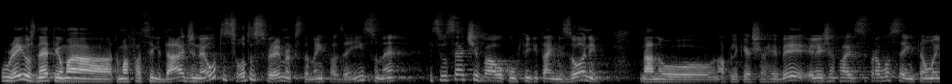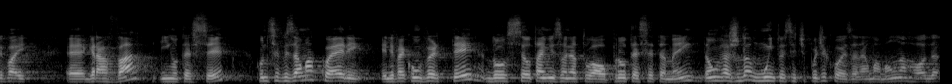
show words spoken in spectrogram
O Rails né, tem, uma, uma facilidade, né? outros, outros frameworks também fazem isso, né? que se você ativar o config time zone no, no application RB, ele já faz isso para você. Então ele vai é, gravar em UTC, quando você fizer uma query, ele vai converter do seu time zone atual para o TC também, então ajuda muito esse tipo de coisa, né? Uma mão na roda,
